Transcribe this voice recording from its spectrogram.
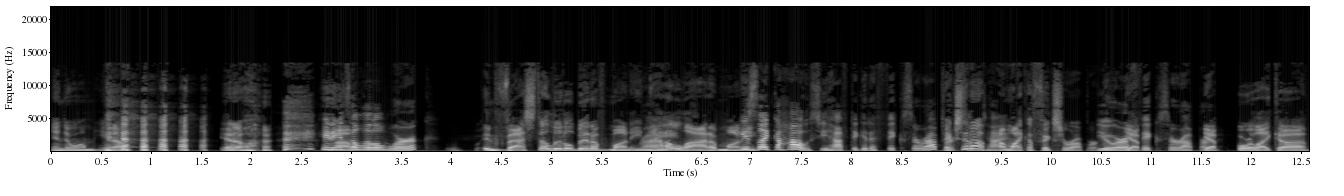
into him. You know, you know. He needs Um, a little work. Invest a little bit of money, not a lot of money. He's like a house. You have to get a fixer upper. fix it up. I'm like a fixer upper. You're a fixer upper. Yep, or like a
